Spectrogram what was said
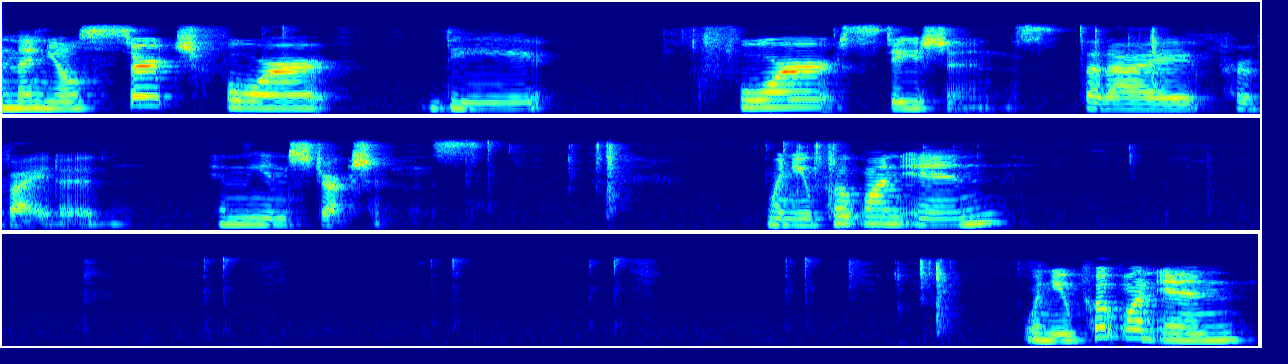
And then you'll search for the four stations that I provided in the instructions. When you put one in, when you put one in,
